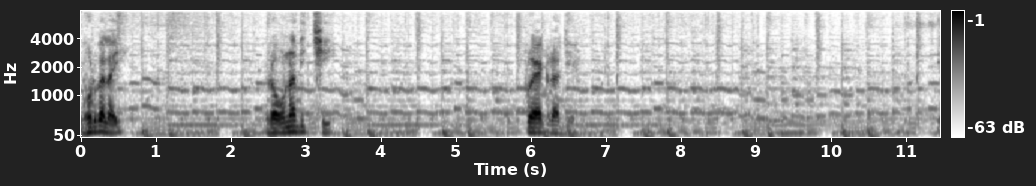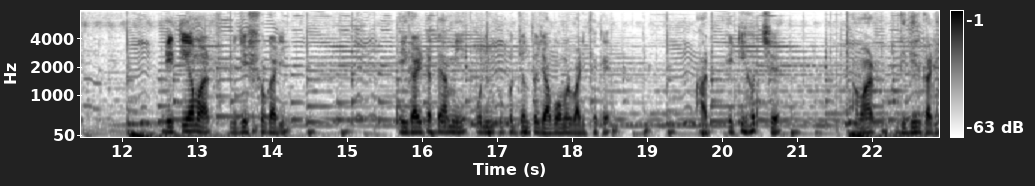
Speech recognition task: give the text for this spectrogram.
ভোরবেলায় রওনা দিচ্ছি প্রয়াগরাজে। এটি আমার নিজস্ব গাড়ি। এই গাড়িটাতে আমি করিমপুর পর্যন্ত যাব আমার বাড়ি থেকে। আর এটি হচ্ছে আমার দিদির গাড়ি,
